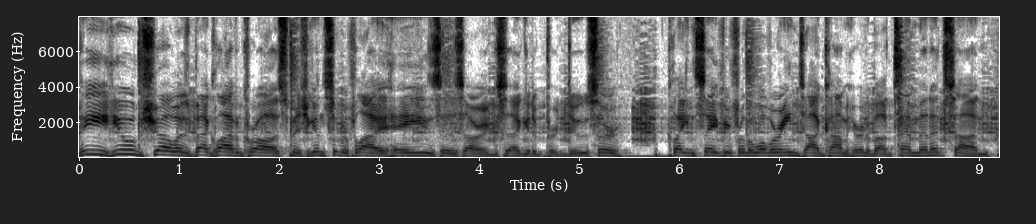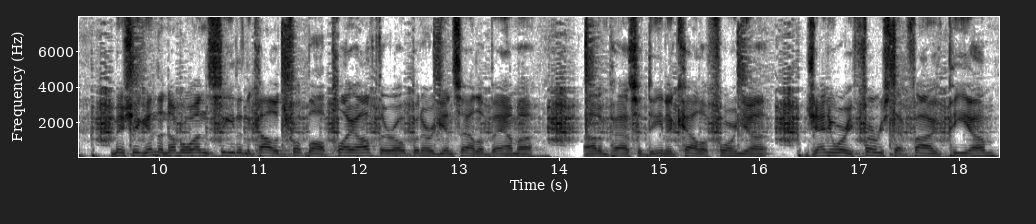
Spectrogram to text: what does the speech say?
The huge show is back live across Michigan. Superfly Hayes is our executive producer. Clayton Sayfie from the Wolverine.com here in about 10 minutes on Michigan, the number one seed in the college football playoff. Their opener against Alabama out in Pasadena, California, January 1st at 5 p.m.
